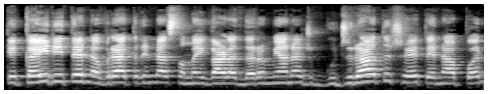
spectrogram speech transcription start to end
કે કઈ રીતે નવરાત્રીના સમયગાળા દરમિયાન જ ગુજરાત છે તેના પર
